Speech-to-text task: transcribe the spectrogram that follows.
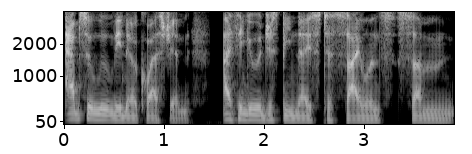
Absolutely no question. I think it would just be nice to silence some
